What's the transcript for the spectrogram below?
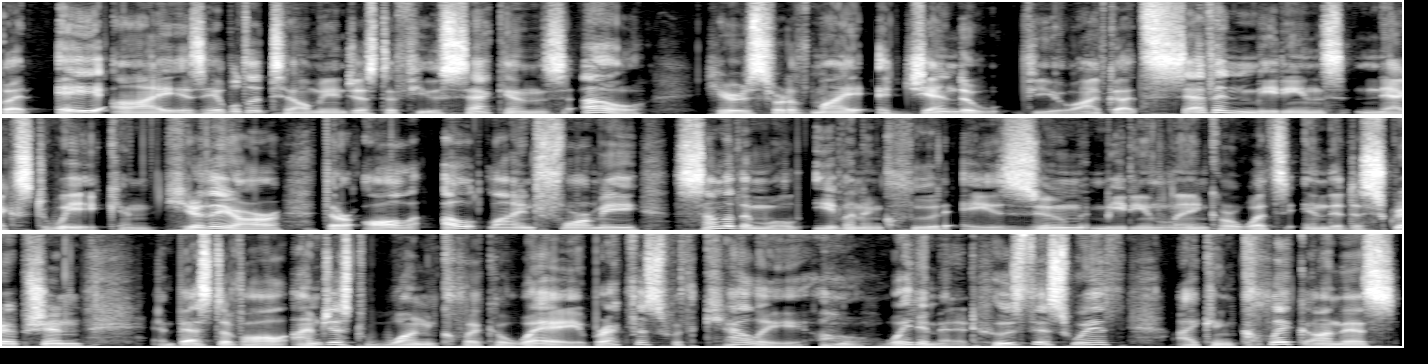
but AI is able to tell me in just a few seconds, oh, here's sort of my agenda view. I've got seven meetings next week, and here they are. They're all outlined for me. Some of them will even include a Zoom meeting link or what's in the description. And best of all, I'm just one click away. Breakfast with Kelly. Oh, wait a minute. Who's this with? I can click on this,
